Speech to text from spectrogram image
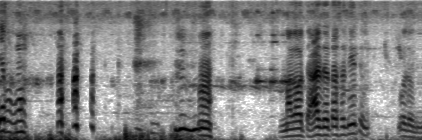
दे मग. हं. मला वाटतं अर्ध्या तासात येते वडवली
